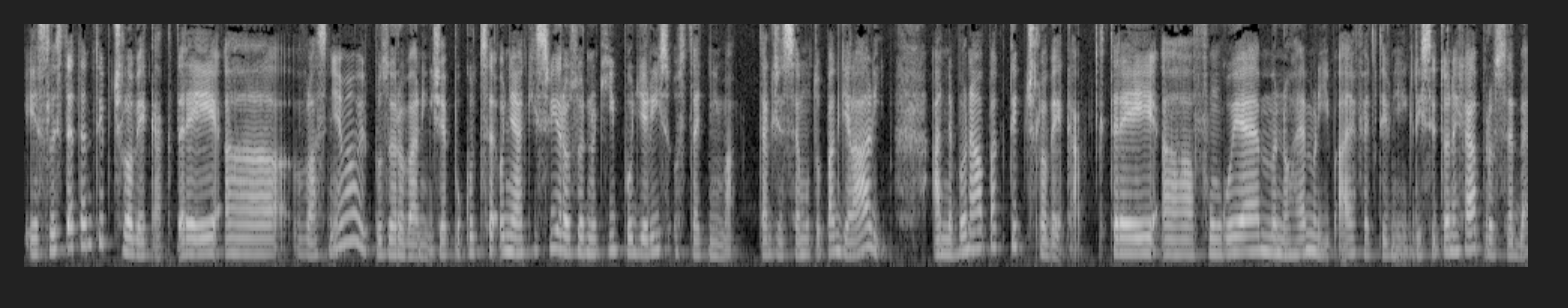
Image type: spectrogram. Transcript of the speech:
Jestli jste ten typ člověka, který uh, vlastně má vypozorovaný, že pokud se o nějaký svý rozhodnutí podělí s ostatníma, takže se mu to pak dělá líp. A nebo naopak typ člověka, který uh, funguje mnohem líp a efektivněji, když si to nechá pro sebe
